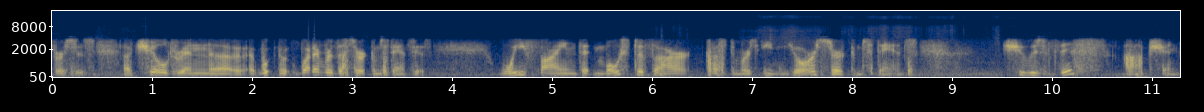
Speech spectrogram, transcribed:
versus uh, children, uh, w- whatever the circumstance is, we find that most of our customers in your circumstance choose this option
